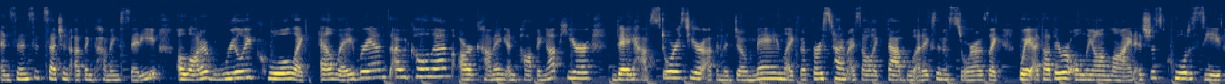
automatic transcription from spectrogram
And since it's such an up and coming city, a lot of really cool like LA brands, I would call them, are coming and popping up here. They have stores here up in the domain. Like the first time I saw like Fabletics in a store, I was like, wait, I thought they were only online. It's just cool to see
